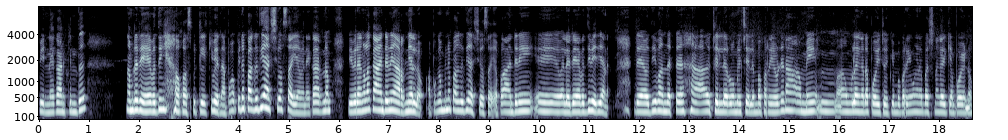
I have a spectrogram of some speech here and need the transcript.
പിന്നെ കാണിക്കുന്നത് നമ്മുടെ രേവതി ഹോസ്പിറ്റലിലേക്ക് വരുന്നത്. അപ്പോൾ പിന്നെ പകുതി ആശ്വാസമായി അവനെ. കാരണം വിവരങ്ങളൊക്കെ ആന്റണി അറിഞ്ഞല്ലോ. അപ്പം പിന്നെ പകുതി ആശ്വാസമായി. അപ്പോൾ ആന്റണി അല്ല രേവതി വരികയാണ്. രേവതി വന്നിട്ട് ചെല്ല റൂമിൽ ചെല്ലുമ്പോൾ പറയും എവിടെയാണ് അമ്മയും അവളെ എങ്ങടെ പോയി? ചോദിക്കുമ്പോൾ പറയും അങ്ങനെ ഭക്ഷണം കഴിക്കാൻ പോയിരുന്നു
